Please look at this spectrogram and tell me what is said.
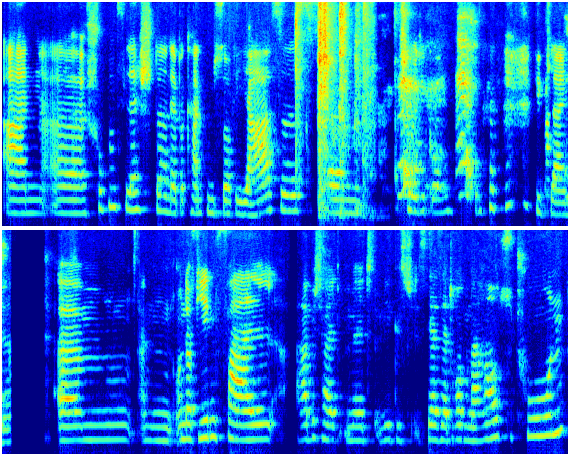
an äh, Schuppenflechte, der bekannten Psoriasis. Ähm, Entschuldigung, die kleine. Ähm, und auf jeden Fall habe ich halt mit wirklich sehr, sehr trockener Haut zu tun.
